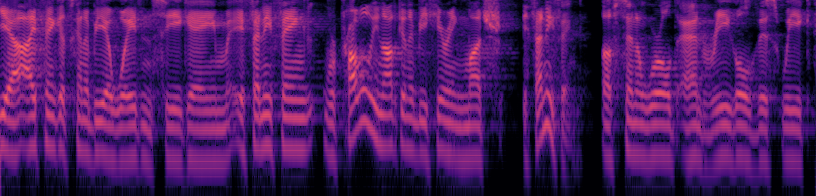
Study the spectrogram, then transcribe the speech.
Yeah, I think it's going to be a wait and see game. If anything, we're probably not going to be hearing much, if anything, of Cineworld and Regal this week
